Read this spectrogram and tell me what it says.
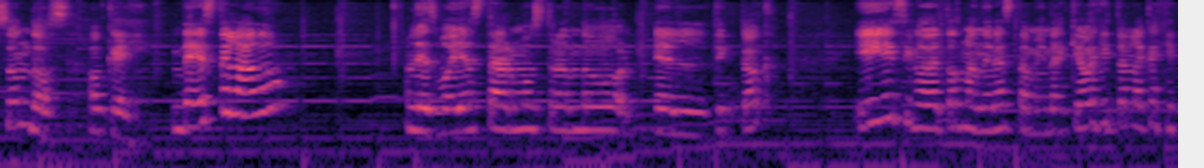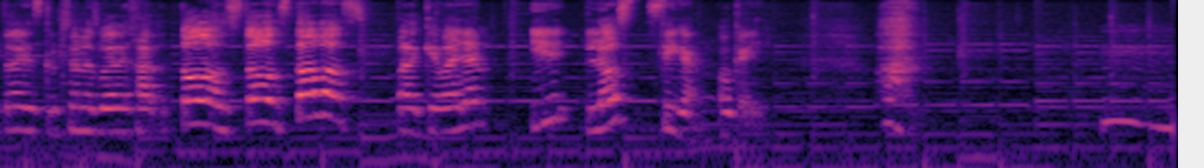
son dos, ok. De este lado les voy a estar mostrando el TikTok. Y si no, de todas maneras, también aquí abajito en la cajita de descripción les voy a dejar todos, todos, todos, para que vayan y los sigan, ok. Ah. Mm.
